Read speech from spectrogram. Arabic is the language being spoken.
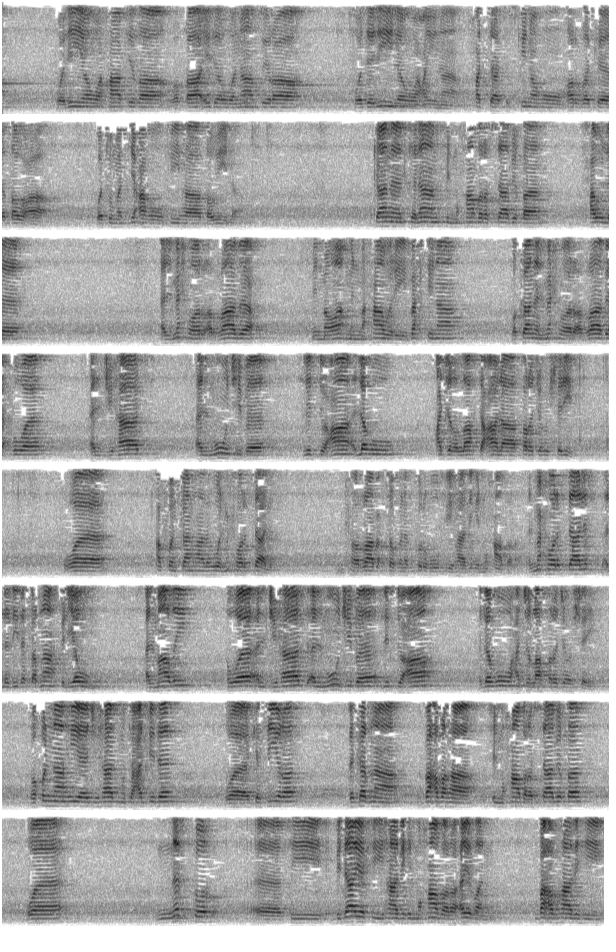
وليا وحافظا وقائدا وناصرا ودليلا وعينا حتى تسكنه أرضك طوعا وتمتعه فيها طويلا. كان الكلام في المحاضرة السابقة حول المحور الرابع من من محاور بحثنا وكان المحور الرابع هو الجهات الموجبة للدعاء له عجل الله تعالى فرجه الشريف. وعفوا كان هذا هو المحور الثالث. المحور الرابع سوف نذكره في هذه المحاضرة. المحور الثالث الذي ذكرناه في اليوم الماضي هو الجهاد الموجبة للدعاء له عجل الله فرجه الشريف. وقلنا هي جهات متعددة وكثيرة. ذكرنا بعضها في المحاضرة السابقة ونذكر آه، في بداية هذه المحاضرة أيضا بعض هذه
